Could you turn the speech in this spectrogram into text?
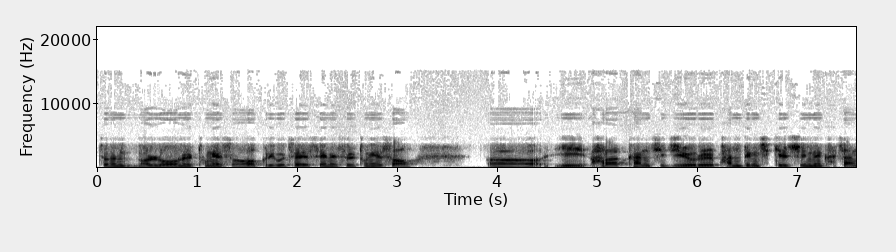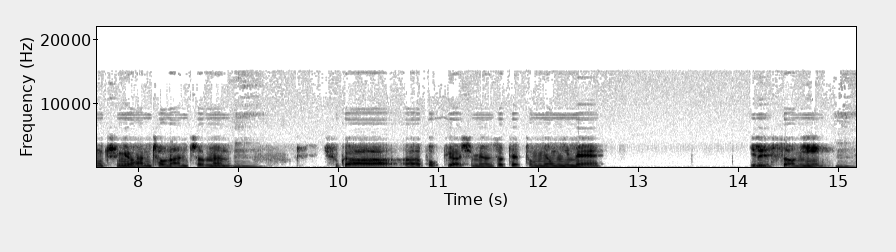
저는 언론을 통해서 그리고 제 SNS를 통해서 어, 이 하락한 지지율을 반등시킬 수 있는 가장 중요한 전환점은 음. 휴가 어, 복귀하시면서 대통령님의 일성이 음.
